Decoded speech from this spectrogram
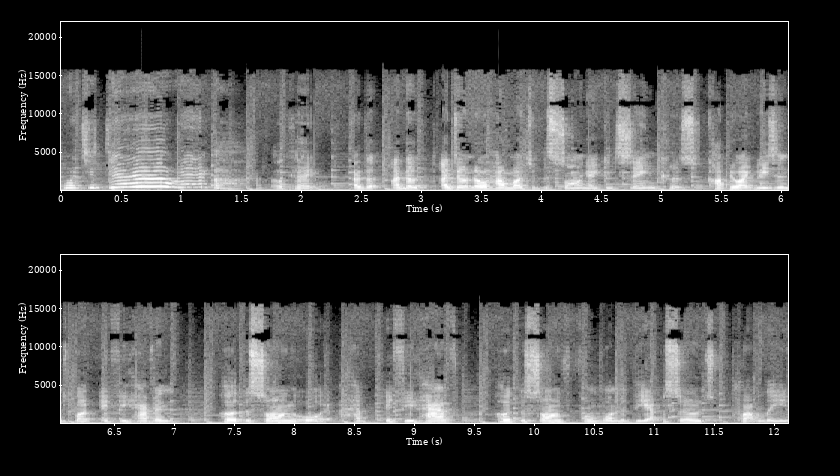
What you doing? Ah, okay, I don't, I don't, I don't know how much of the song I can sing because copyright reasons. But if you haven't heard the song, or have, if you have heard the song from one of the episodes, probably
